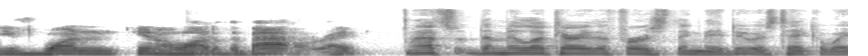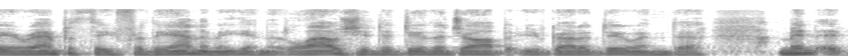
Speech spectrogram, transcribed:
have won you know a lot of the battle, right? That's the military. The first thing they do is take away your empathy for the enemy, and it allows you to do the job that you've got to do. And uh, I mean, it,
